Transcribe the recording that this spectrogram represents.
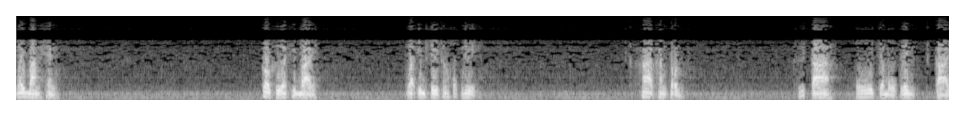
ไว้บางแห่ง ก็คืออธิบาย ว่าอินทรีย์ทั้งหกนี้ห้าข้างต้น คือตา หู จมูก ลิ้น กาย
